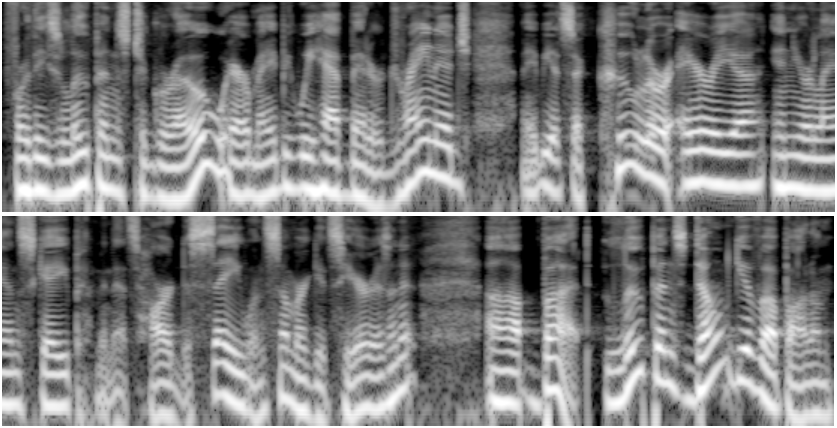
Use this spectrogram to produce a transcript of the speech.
for these lupins to grow where maybe we have better drainage, maybe it's a cooler area in your landscape. I mean, that's hard to say when summer gets here, isn't it? Uh, but lupins, don't give up on them,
